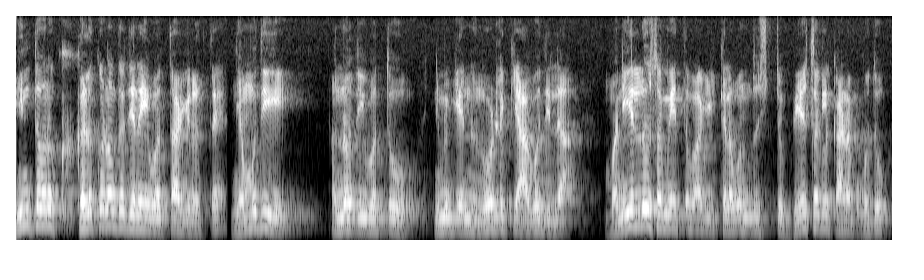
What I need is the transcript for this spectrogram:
ಇಂಥವನ್ನು ಕಳ್ಕೊಳ್ಳೋಂಥ ದಿನ ಇವತ್ತಾಗಿರುತ್ತೆ. ನೆಮ್ಮದಿ ಅನ್ನೋದು ಇವತ್ತು ನಿಮಗೇನು ನೋಡಲಿಕ್ಕೆ ಆಗೋದಿಲ್ಲ. ಮನೆಯಲ್ಲೂ ಸಮೇತವಾಗಿ ಕೆಲವೊಂದಿಷ್ಟು ಬೇಸರಗಳು ಕಾಣಬಹುದು.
